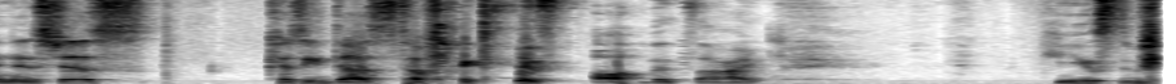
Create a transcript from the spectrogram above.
And it's just, cause he does stuff like this all the time. He used to be.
